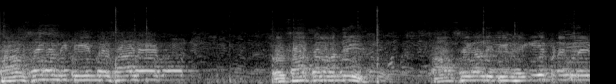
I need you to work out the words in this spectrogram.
ਸਾਮ ਸਿੰਘ ਦੀ ਟੀਮ ਦੇ ਸਾਲ ਪ੍ਰਸ਼ਾਸਨ ਤਲਵੰਡੀ ਸਾਮ ਸਿੰਘ ਦੀ ਟੀਮ ਹੈਗੀ ਆਪਣੇ ਕੋਲੇ।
